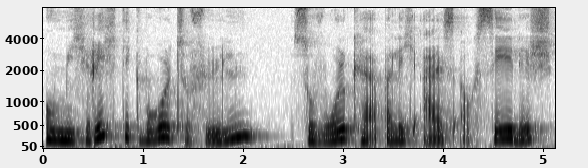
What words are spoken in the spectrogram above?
um mich richtig wohl zu fühlen, sowohl körperlich als auch seelisch,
